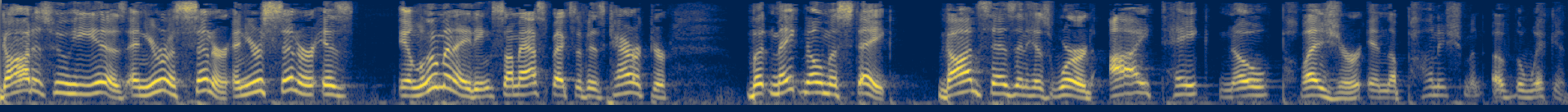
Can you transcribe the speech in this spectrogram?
God is who He is, and you're a sinner, and your sinner is illuminating some aspects of His character. But make no mistake, God says in His Word, I take no pleasure in the punishment of the wicked.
